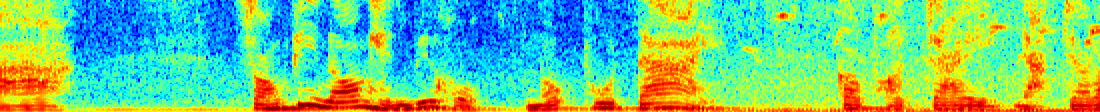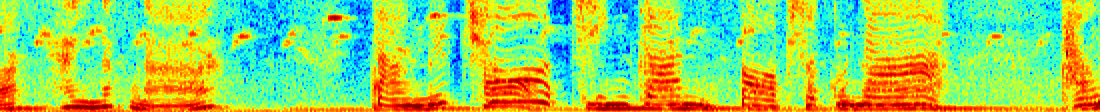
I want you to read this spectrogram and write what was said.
ตา สองพี่น้องเห็นวิหกนกพูดได้ ก็พอใจอยากจะรักให้นักหนา ต่างนึกชอบชิงกันตอบสกุณาทั้ง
